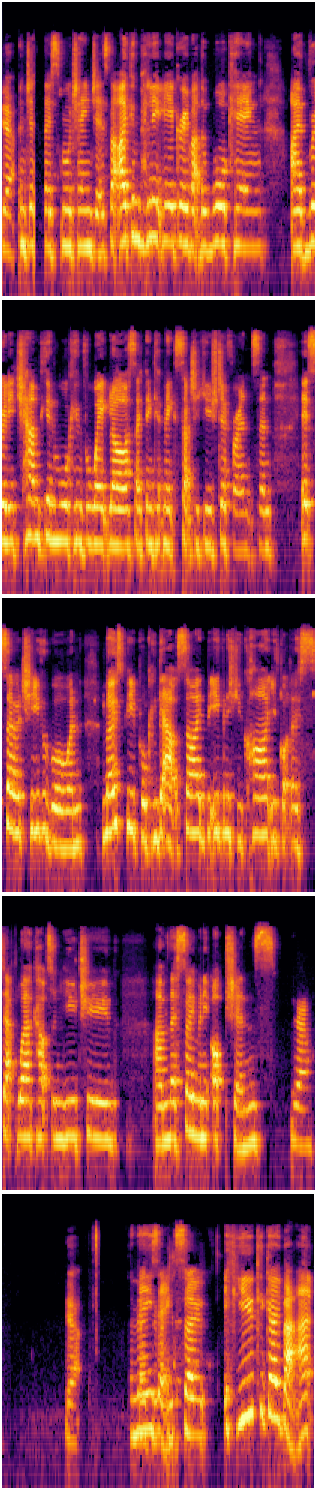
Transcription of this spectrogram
yeah. and just those small changes. But i completely agree about the walking. I've really championed walking for weight loss. I think it makes such a huge difference and it's so achievable and most people can get outside but even if you can't you've got those step workouts on youtube. Um, there's so many options. Yeah. Yeah. Amazing. So if you could go back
